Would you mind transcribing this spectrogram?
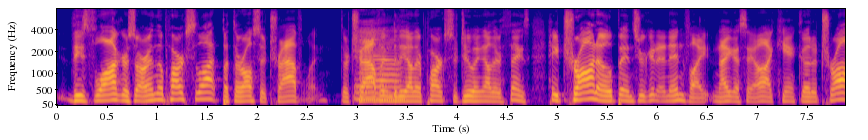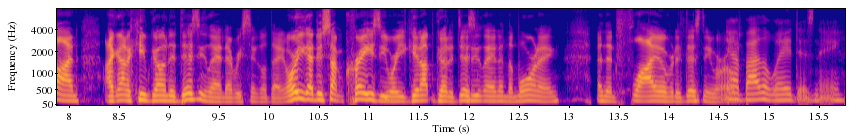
these vloggers are in the parks a lot, but they're also traveling. They're traveling to the other parks. They're doing other things. Hey, Tron opens. You're getting an invite, and I gotta say, oh, I can't go to Tron. I gotta keep going to Disneyland every single day. Or you gotta do something crazy where you get up, go to Disneyland in the morning, and then fly over to Disney World. Yeah. By the way, Disney,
